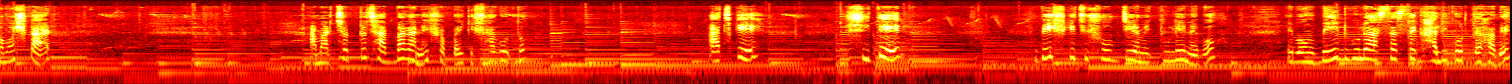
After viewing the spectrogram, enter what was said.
নমস্কার। আমার ছোট্ট ছাদ বাগানে সবাইকে স্বাগত। আজকে শীতের বেশ কিছু সবজি আমি তুলে নেব এবং বেডগুলো আস্তে আস্তে খালি করতে হবে,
